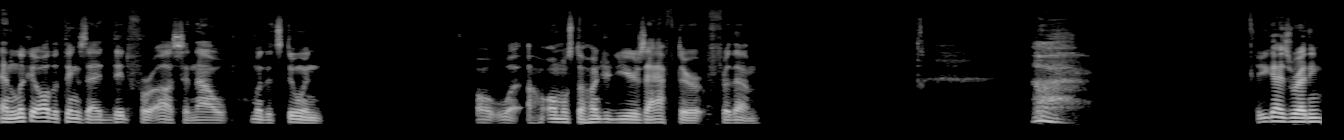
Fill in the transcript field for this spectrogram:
And look at all the things that it did for us and now what it's doing oh what almost a hundred years after for them. Are you guys ready?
